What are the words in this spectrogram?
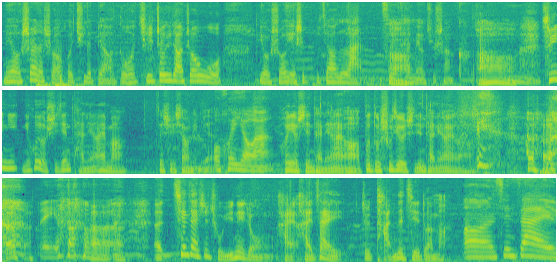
没有事儿的时候会去的比较多，其实周一到周五有时候也是比较懒，所以啊才没有去上课。哦，嗯，所以你你会有时间谈恋爱吗？在学校里面我会有啊，会有时间谈恋爱啊？不读书就有时间谈恋爱了啊？没有，啊啊啊！呃，现在是处于那种还还在就谈的阶段嘛？呃，现在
